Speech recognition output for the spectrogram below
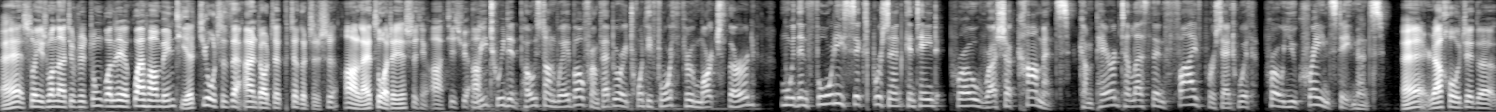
哎，所以说呢，就是中国的这些官方媒体就是在按照这这个指示啊来做这些事情啊。继续啊。Retweeted post on Weibo from February 24th through March 3rd. More than 46% contained pro Russia comments, compared to less than 5% with pro Ukraine statements. 哎，然后这个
